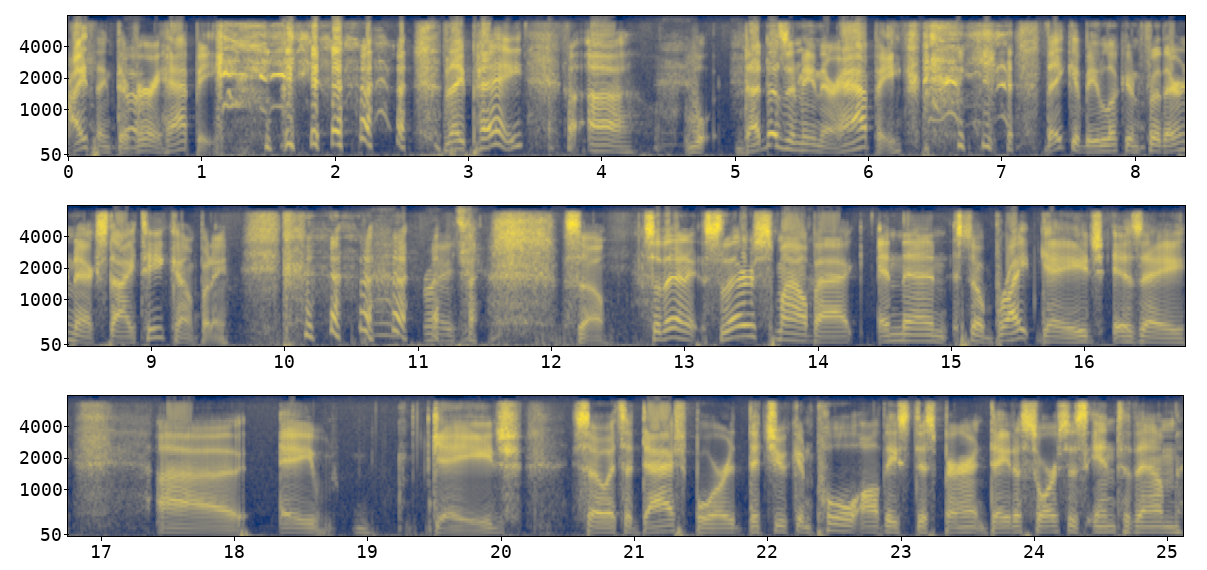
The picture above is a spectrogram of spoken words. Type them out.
I think they're very happy. they pay. Uh, well, that doesn't mean they're happy. they could be looking for their next IT company. right. So, so then, so there's Smileback, and then so Bright Gauge is a uh, a gauge. So it's a dashboard that you can pull all these disparate data sources into them,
